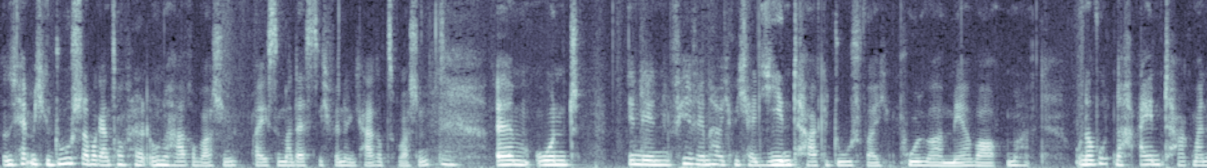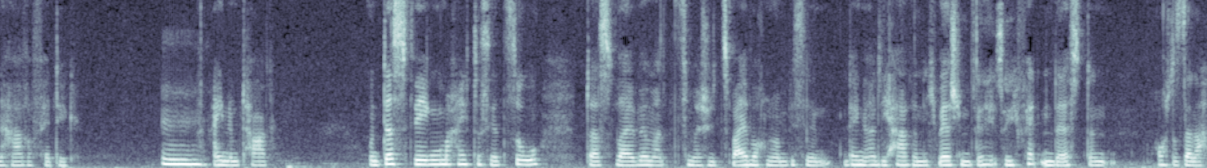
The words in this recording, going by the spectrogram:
Also ich habe mich geduscht, aber ganz oft halt ohne Haare waschen, weil ich es immer lästig finde, die Haare zu waschen. Ähm, und in den Ferien habe ich mich halt jeden Tag geduscht, weil ich im Pool war, im Meer war, immer halt. Und dann wurden nach einem Tag meine Haare fettig. Mm. einem Tag. Und deswegen mache ich das jetzt so, dass, weil wenn man zum Beispiel zwei Wochen oder ein bisschen länger die Haare nicht wäscht und sich fetten lässt, dann braucht es danach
